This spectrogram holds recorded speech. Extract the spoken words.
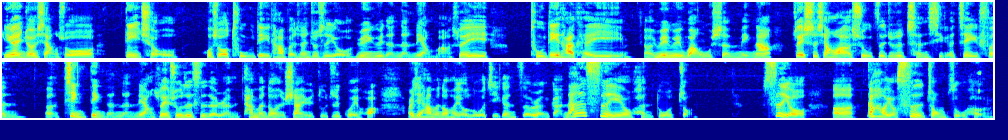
因为你就想说地球。或说土地它本身就是有孕育的能量嘛，所以土地它可以呃孕育万物生命。那最实相化的数字就是承袭了这一份呃静定的能量，所以数字四的人他们都很善于组织规划，而且他们都很有逻辑跟责任感。但是四也有很多种，四有呃刚好有四种组合，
